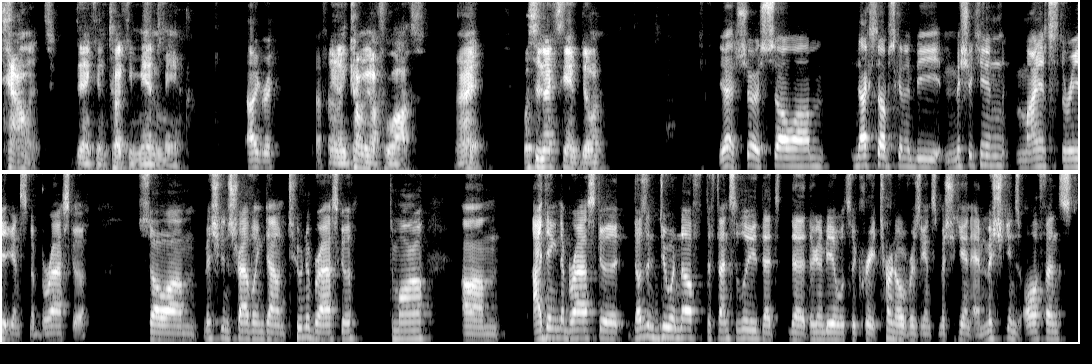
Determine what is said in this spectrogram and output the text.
talent than Kentucky man to man, I agree. Definitely. and coming off a loss. All right, what's the next game, Dylan? Yeah, sure. So um next up is going to be Michigan minus three against Nebraska. So um Michigan's traveling down to Nebraska tomorrow. Um I think Nebraska doesn't do enough defensively that that they're going to be able to create turnovers against Michigan, and Michigan's offense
